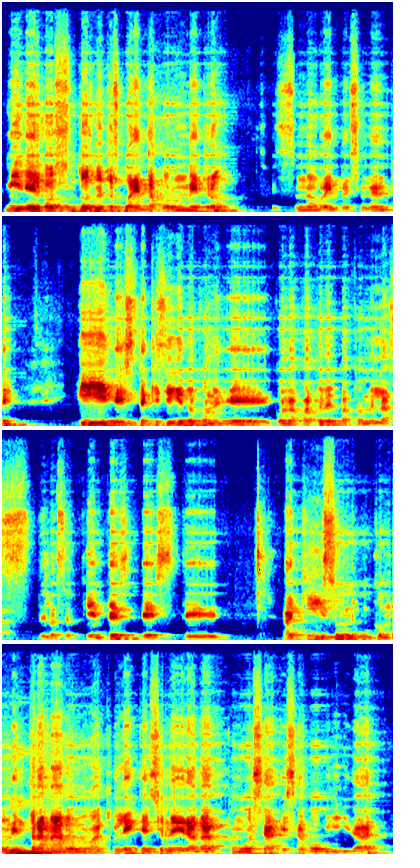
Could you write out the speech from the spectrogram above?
mide 2 metros 40 por un metro, es una obra impresionante. Y este, aquí siguiendo con, eh, con la parte del patrón de las, de las serpientes, este, aquí es un, como un entramado, ¿no? Aquí la intención era dar como esa, esa movilidad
